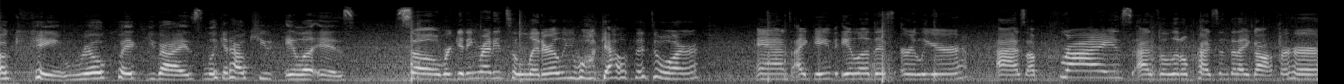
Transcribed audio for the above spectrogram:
Okay, real quick, you guys, look at how cute Ayla is. So we're getting ready to literally walk out the door. And I gave Ayla this earlier as a prize, as a little present that I got for her.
